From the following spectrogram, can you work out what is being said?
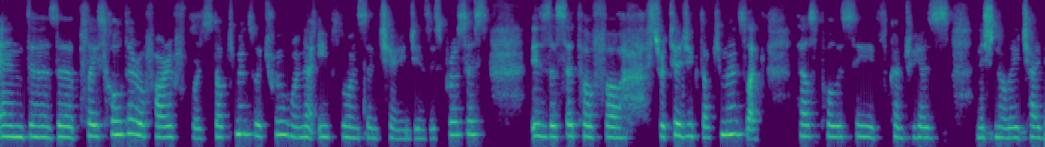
And uh, the placeholder of our efforts documents which we want to influence and change in this process is a set of uh, strategic documents like health policy, if country has national HIV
